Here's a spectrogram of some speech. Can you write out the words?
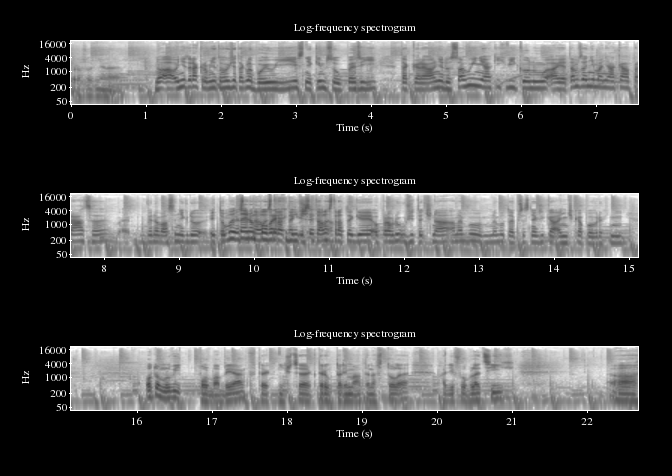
rozhodně ne. No a oni teda kromě toho, že takhle bojují, s někým soupeří, tak reálně dosahují nějakých výkonů a je tam za nima nějaká práce? Věnoval se někdo i tomu, jestli, to tahle strategie, jestli tahle strategie je opravdu užitečná, anebo, nebo to je přesně, jak říká Anička, povrchní? O tom mluví Paul Babiak v té knížce, kterou tady máte na stole, Hadi v oblecích. A,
